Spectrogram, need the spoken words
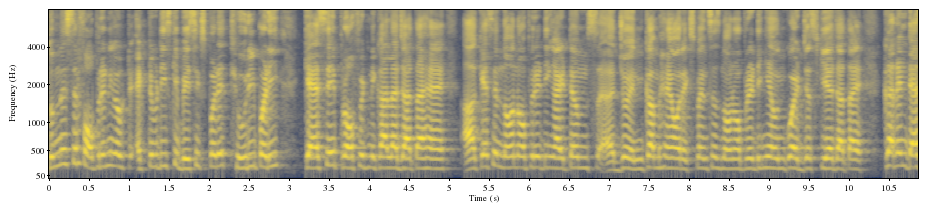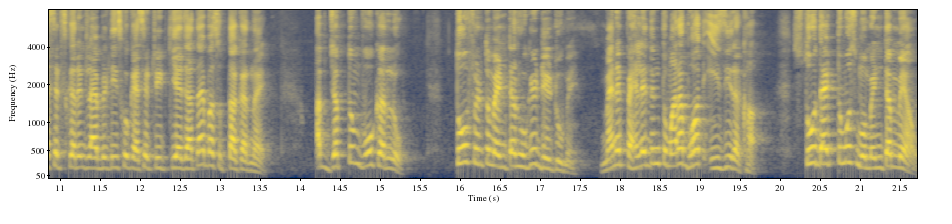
तुमने सिर्फ़ ऑपरेटिंग एक्टिविटीज़ के बेसिक्स पढ़े थ्योरी पढ़ी कैसे प्रॉफिट निकाला जाता है आ, कैसे नॉन ऑपरेटिंग आइटम्स जो इनकम है और एक्सपेंसेस नॉन ऑपरेटिंग है उनको एडजस्ट किया जाता है करंट एसेट्स करंट लाइबिलिटीज को कैसे ट्रीट किया जाता है बस उतना करना है। अब जब तुम वो कर लो तो फिर तुम एंटर हो गए डे टू में। मैंने पहले दिन तुम्हारा बहुत ईजी रखा सो so दैट तुम उस मोमेंटम में आओ।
